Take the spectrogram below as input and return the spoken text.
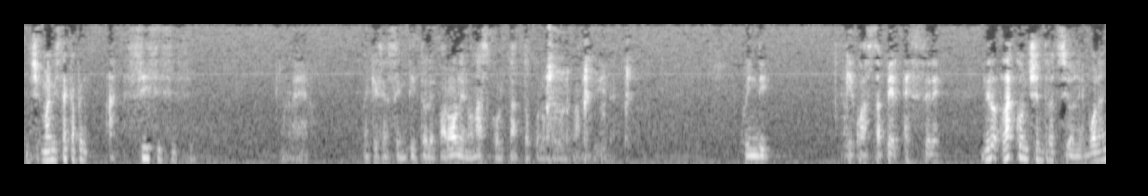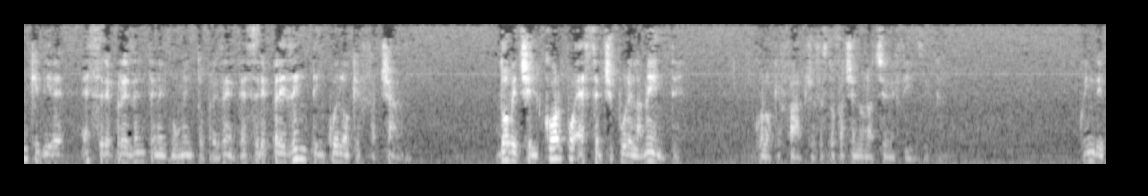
Dice, ma mi stai capendo? Ah, sì, sì, sì, sì. Non è vero. Anche se ha sentito le parole non ha ascoltato quello che volevamo dire. Quindi, che qua saper essere la concentrazione vuole anche dire essere presente nel momento presente, essere presente in quello che facciamo. Dove c'è il corpo, esserci pure la mente in quello che faccio, se sto facendo un'azione fisica. Quindi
